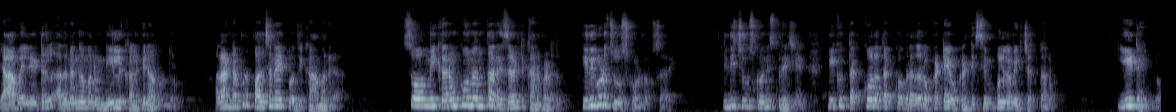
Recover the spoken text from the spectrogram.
యాభై లీటర్లు అదనంగా మనం నీళ్ళు కలిపినాం అందులో అలాంటప్పుడు పల్చన అయిపోద్ది కామన్గా. సో మీకు అనుకున్నంత రిజల్ట్ కనపడదు. ఇది కూడా చూసుకోండి ఒకసారి. ఇది చూసుకొని స్ప్రే చేయండి. మీకు తక్కువలో తక్కువ బ్రదర్ ఒకటే ఒకటి సింపుల్గా మీకు చెప్తాను. ఈ టైంలో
